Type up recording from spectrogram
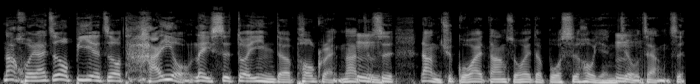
那回来之后毕业之后，他还有类似对应的 program，那就是让你去国外当所谓的博士后研究这样子。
